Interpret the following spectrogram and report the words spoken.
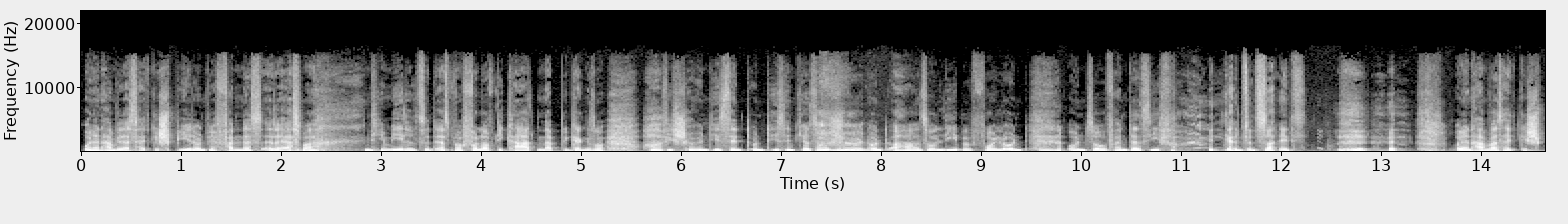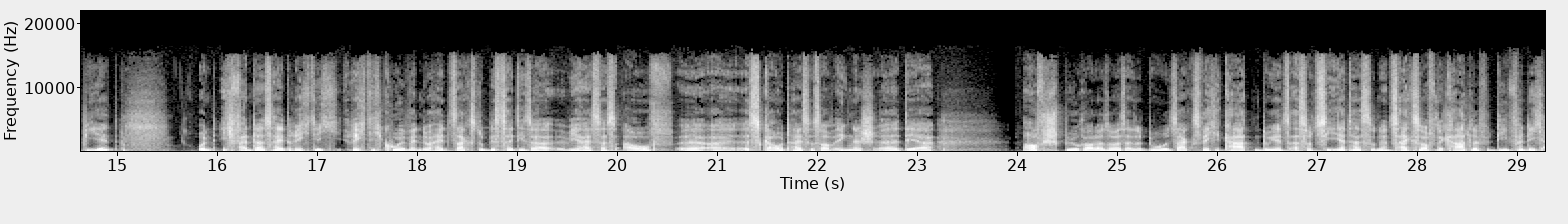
und dann haben wir das halt gespielt und wir fanden das, also erstmal, die Mädels sind erstmal voll auf die Karten abgegangen, so, oh, wie schön die sind und die sind ja so mhm. schön und oh, so liebevoll und, und so fantasievoll die ganze Zeit. und dann haben wir es halt gespielt. Und ich fand das halt richtig, richtig cool, wenn du halt sagst, du bist halt dieser, wie heißt das auf, äh, äh, Scout heißt es auf Englisch, äh, der Aufspürer oder sowas. Also du sagst, welche Karten du jetzt assoziiert hast und dann zeigst du auf eine Karte, die für dich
